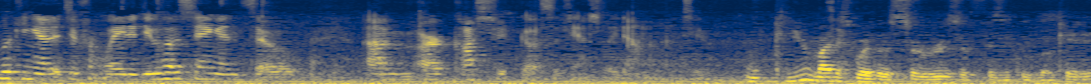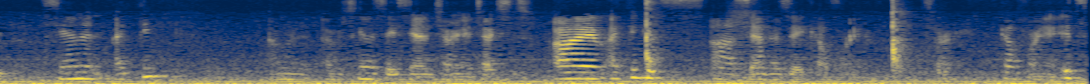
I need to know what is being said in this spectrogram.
looking at a different way to do hosting, and so um, our costs should go substantially down on that, too. Can you remind us where those servers are physically located? San, An- I think, I'm gonna, I was gonna say San Antonio, Texas. I, I think it's uh, San Jose, California. Sorry, California. It's,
